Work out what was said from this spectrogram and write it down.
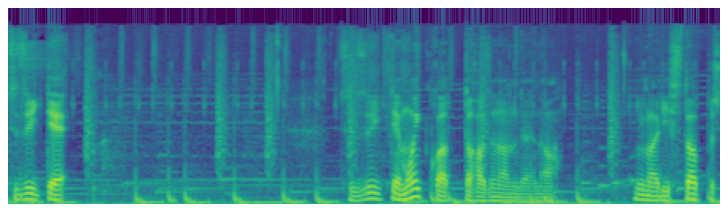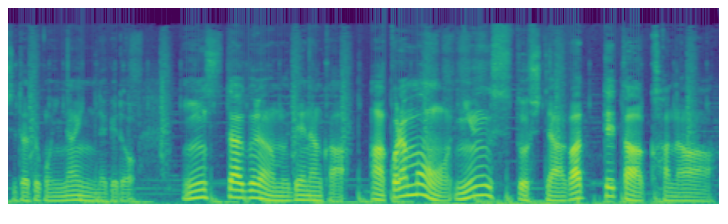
続いて、続いてもう一個あったはずなんだよな。今リストアップしてたとこにないんだけど、インスタグラムでなんか、あ、これはもうニュースとして上がってたかな。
